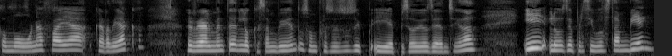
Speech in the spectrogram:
como una falla cardíaca y realmente lo que están viviendo son procesos y, episodios de ansiedad. Y los depresivos también.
